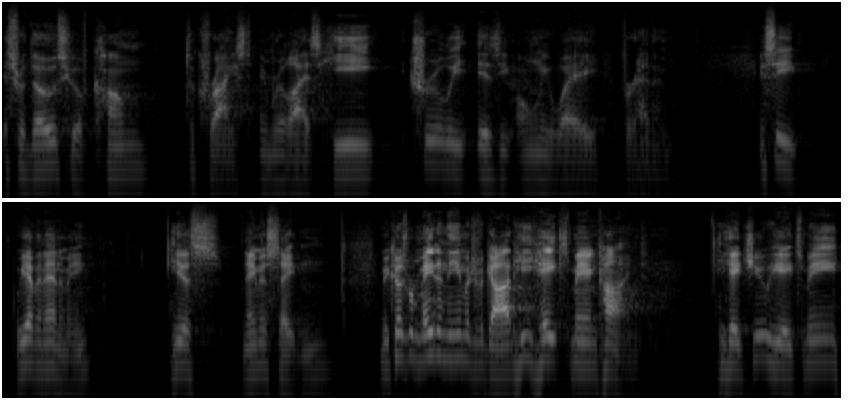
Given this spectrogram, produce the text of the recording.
It's for those who have come to Christ and realize He truly is the only way for heaven. You see, we have an enemy. His name is Satan. Because we're made in the image of God, he hates mankind. He hates you, he hates me,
